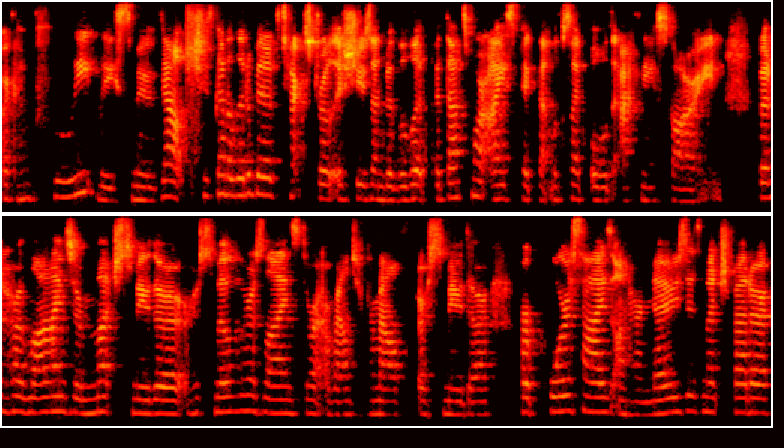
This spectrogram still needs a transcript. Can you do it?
are completely smoothed out. She's got a little bit of textural issues under the lip, but that's more ice pick that looks like old acne scarring. But her lines are much smoother. Her smoker's lines around her mouth are smoother. Her pore size on her nose is much better.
